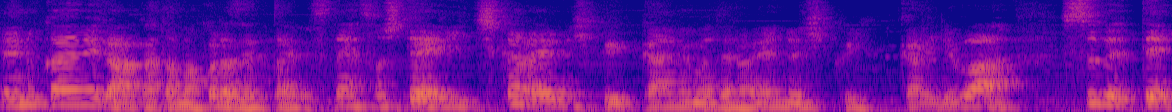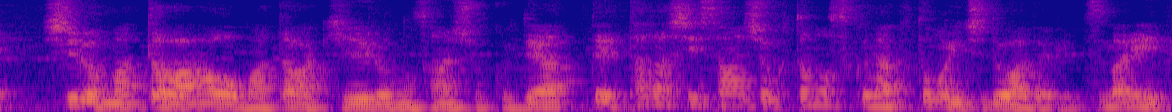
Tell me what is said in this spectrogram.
N 回目が赤玉、これは絶対ですね。そして、1から N-1 回目までの N-1 回では、すべて白または青または黄色の3色であって、ただし3色とも少なくとも一度は出る。つまり、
